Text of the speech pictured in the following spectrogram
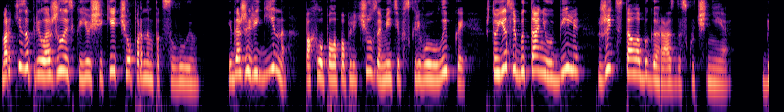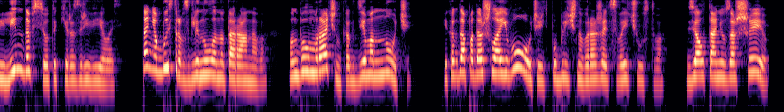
Маркиза приложилась к ее щеке чопорным поцелуем. И даже Регина похлопала по плечу, заметив с кривой улыбкой, что если бы Таню убили, жить стало бы гораздо скучнее. Белинда все-таки разревелась. Таня быстро взглянула на Таранова. Он был мрачен, как демон ночи. И когда подошла его очередь публично выражать свои чувства, взял Таню за шею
